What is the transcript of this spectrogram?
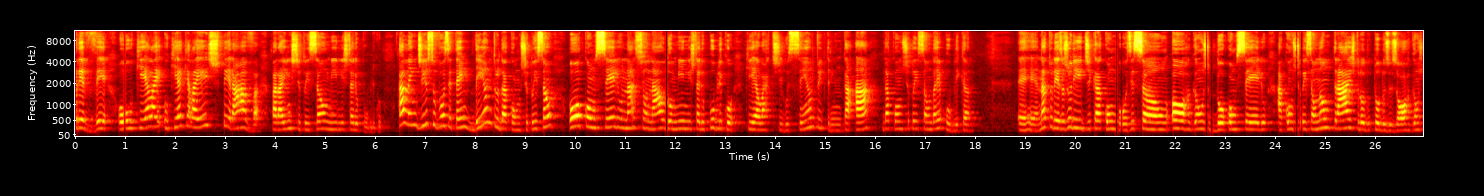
prevê ou o que, ela, o que é que ela esperava para a instituição Ministério Público. Além disso, você tem dentro da Constituição o Conselho Nacional do Ministério Público, que é o artigo 130A da Constituição da República é, natureza jurídica, composição, órgãos do Conselho. A Constituição não traz todo, todos os órgãos,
